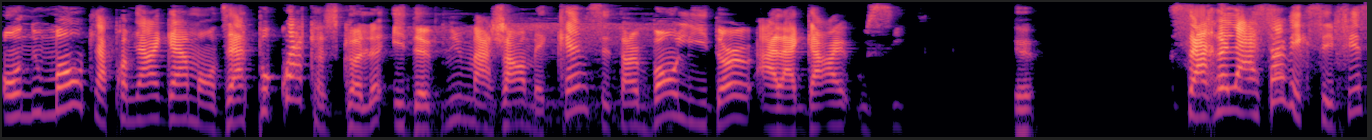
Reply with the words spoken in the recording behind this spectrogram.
qu'on nous montre la Première Guerre mondiale. Pourquoi que ce gars-là est devenu major? Mais quand c'est un bon leader à la guerre aussi. Sa relation avec ses fils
